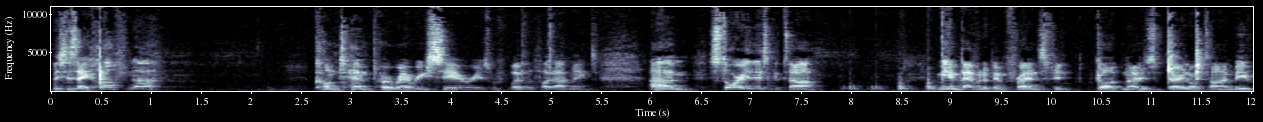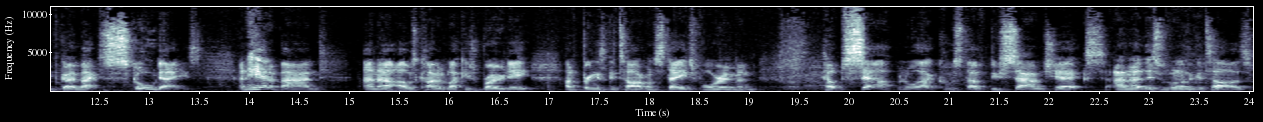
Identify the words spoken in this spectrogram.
This is a Hofner contemporary series, whatever the fuck that means. Um, story of this guitar. Me and Bevan have been friends for God knows a very long time. Me going back to school days, and he had a band, and uh, I was kind of like his roadie. I'd bring his guitar on stage for him and help set up and all that cool stuff, do sound checks, and uh, this was one of the guitars.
